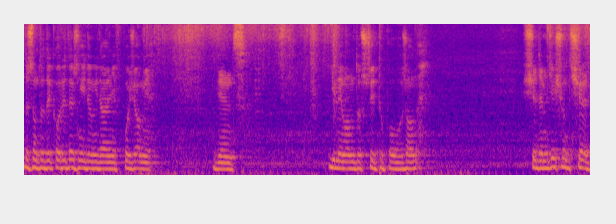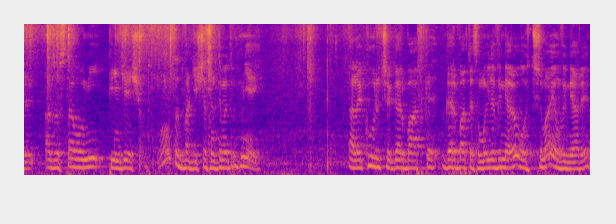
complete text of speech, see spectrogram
Zresztą te dekory też nie idą idealnie w poziomie, więc ile mam do szczytu położone? 77, a zostało mi 50. No to 20 cm mniej. Ale kurczę, garbatkę, garbate są, o ile wymiarowo trzymają wymiary,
